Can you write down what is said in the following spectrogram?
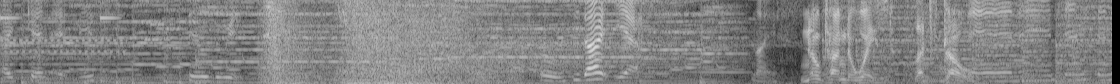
I can at least still do it. Oh, he died? Yes. Nice. No time to waste. Let's go. Dun, dun, dun, dun.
